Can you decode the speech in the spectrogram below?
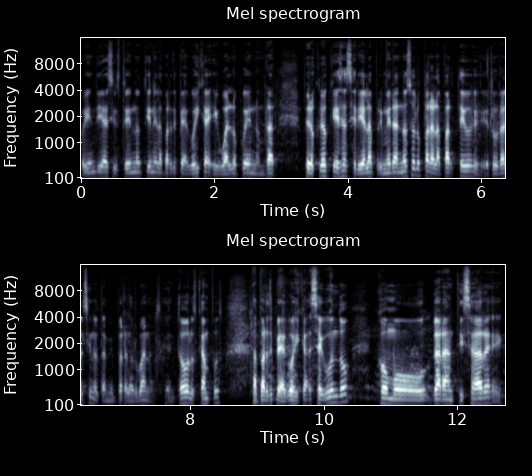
Hoy en día si usted no tiene la parte pedagógica igual lo pueden nombrar, pero creo que esa sería la primera, no solo para la parte eh, rural, sino también para la urbana, o sea, en todos los campos la parte pedagógica. Segundo, como garantizar eh,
